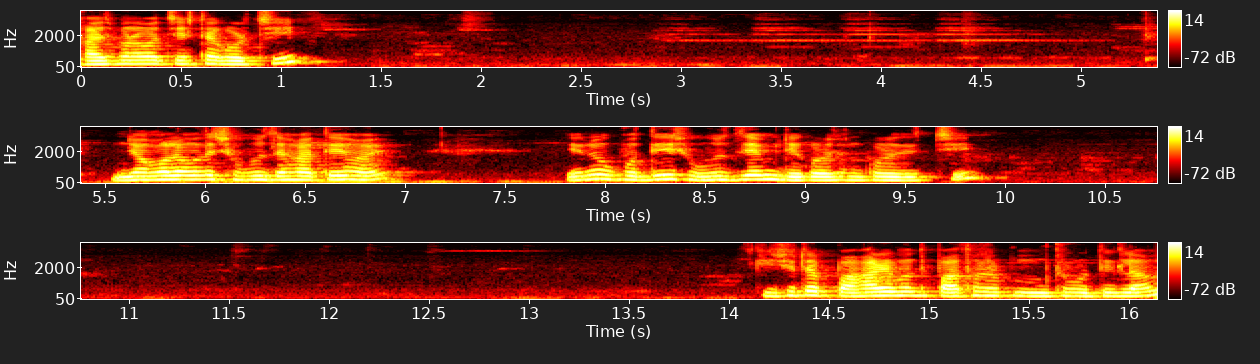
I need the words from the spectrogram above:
ঘাস বানাবার চেষ্টা করছি। জঙ্গলের মধ্যে সবুজ দেখাতে হয়। জন্য উপর দিয়ে সবুজ দিয়ে আমি ডেকোরেশন করে দিচ্ছি। কিছুটা পাহাড়ের মধ্যে পাথর দিলাম।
